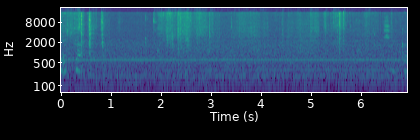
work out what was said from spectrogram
แล้วก็แล้วก็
